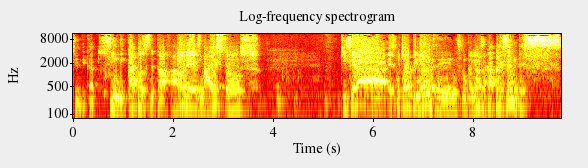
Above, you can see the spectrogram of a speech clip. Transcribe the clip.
Sindicatos. Sindicatos de trabajadores, maestros. Quisiera escuchar opiniones de mis compañeros acá presentes.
